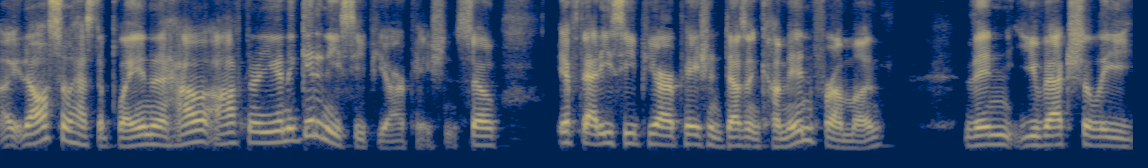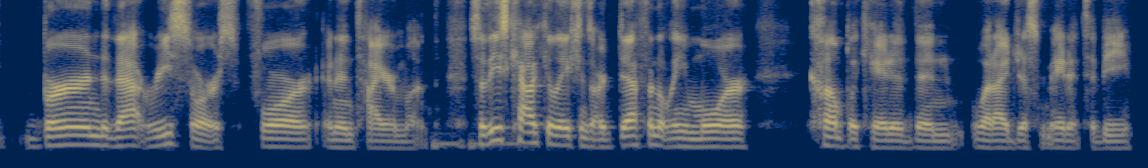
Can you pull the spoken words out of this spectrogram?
it also has to play into how often are you going to get an ECPR patient. So if that ECPR patient doesn't come in for a month, then you've actually burned that resource for an entire month. So these calculations are definitely more complicated than what I just made it to be.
